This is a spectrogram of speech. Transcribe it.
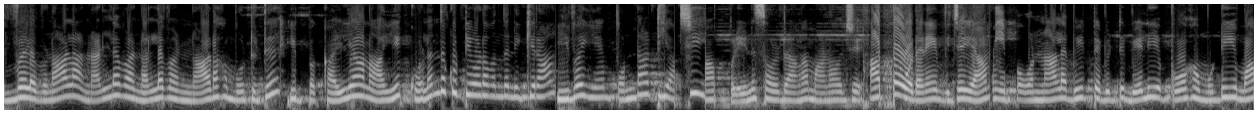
இவ்வளவு நாளா நல்லவன் நல்லவன் நாடகம் போட்டுட்டு இப்ப கல்யாணம் ஆகி குழந்தை குட்டியோட வந்து நிக்கிறா? இவ என் பொண்டாட்டியா? அப்படின்னு சொல்றாங்க மனோஜ். அப்ப உடனே விஜயா இப்ப உன்னால வீட்டை விட்டு வெளியே போக முடியுமா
